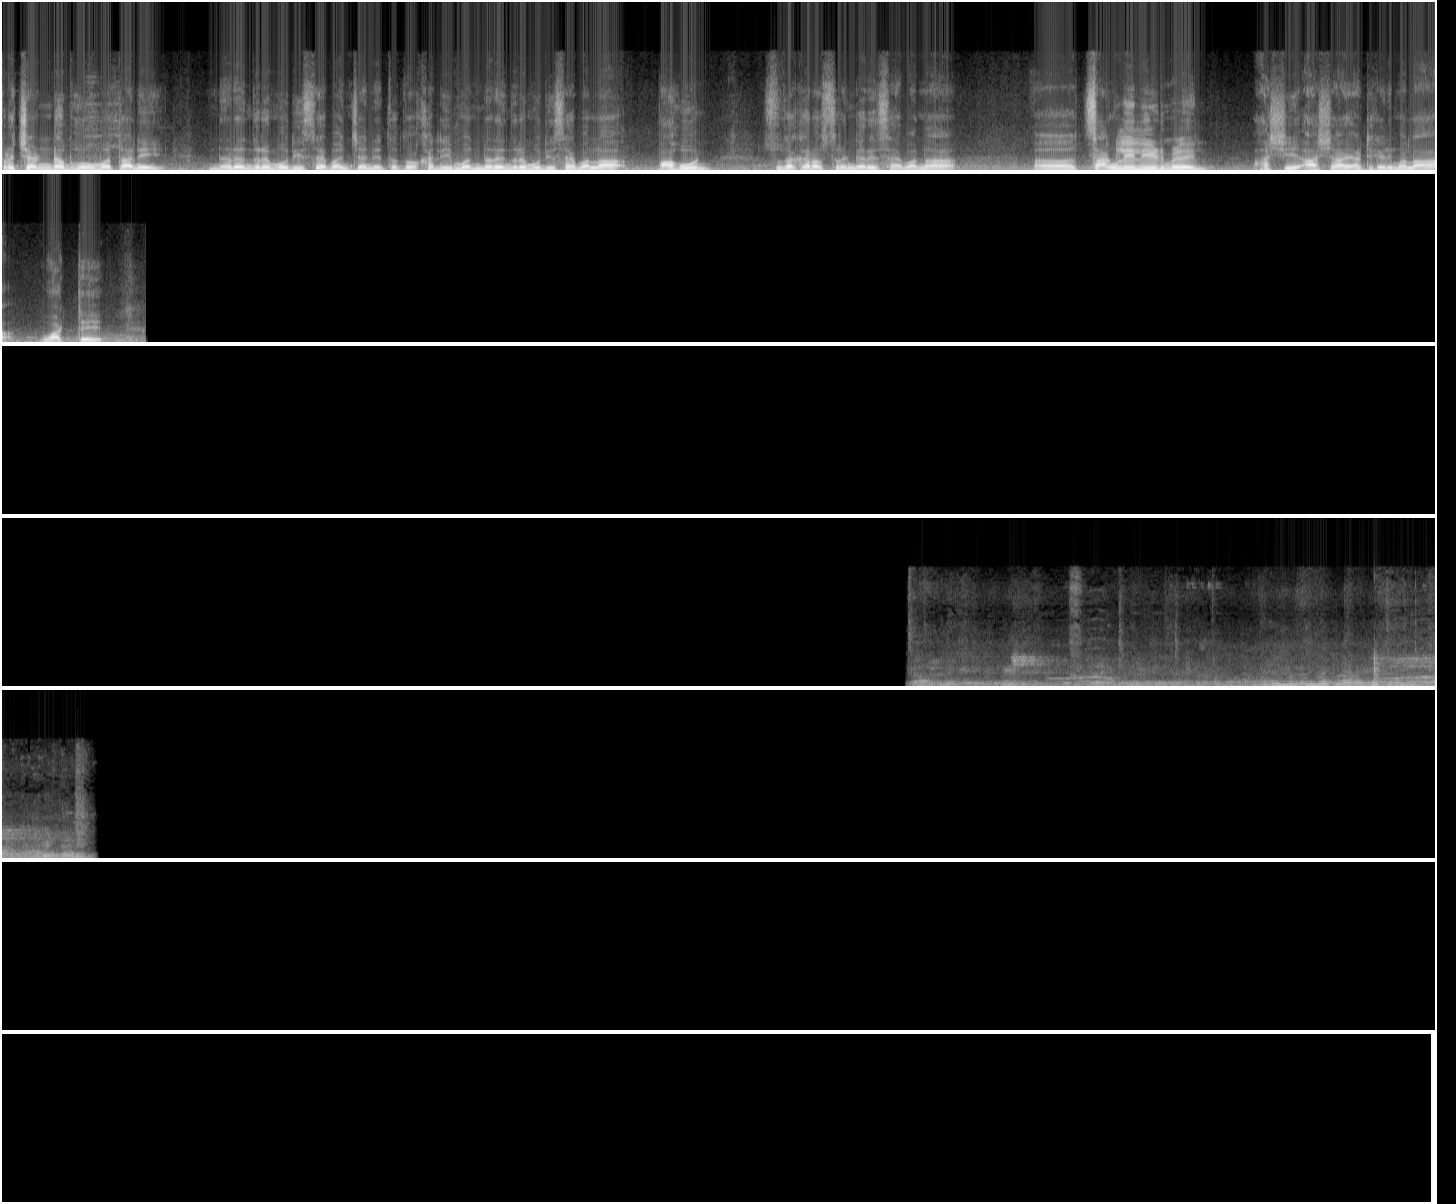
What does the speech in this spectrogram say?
प्रचंड बहुमताने नरेंद्र मोदी साहेबांच्या नेतृत्वाखाली म नरेंद्र मोदी साहेबाला पाहून सुधाकरराव श्रंगारे साहेबांना चांगली लीड मिळेल अशी आशा या ठिकाणी मला वाटते. 出てる。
